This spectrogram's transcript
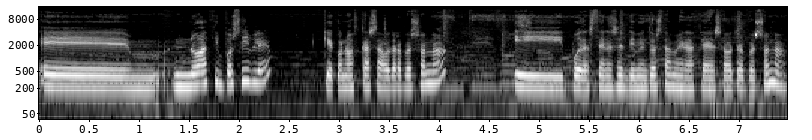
eh, no hace imposible que conozcas a otra persona y puedas tener sentimientos también hacia esa otra persona.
